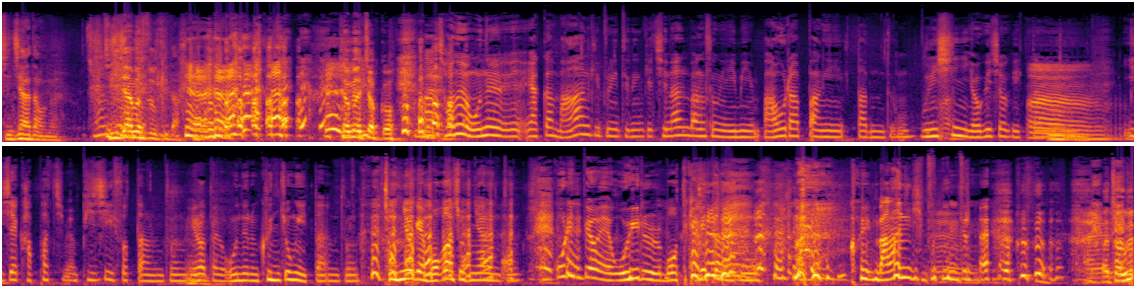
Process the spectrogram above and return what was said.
진지하다 오늘. 진지하면서 웃기다. 겸연쩍고. 아, 저는 오늘 약간 망한 기분이 드는 게 지난 방송에 이미 마우라빵이 있다는 둥, 문신이 여기저기 있다는 둥, 음. 이제 갚아치면 빚이 있었다는 둥, 음. 이러다가 오늘은 근종이 있다는 둥, 정력에 뭐가 좋냐는 둥, 꼬리뼈에 오일을 뭐 어떻게 하겠다는 둥, 거의 망한 기분이 음. 들어요. 아, 저도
